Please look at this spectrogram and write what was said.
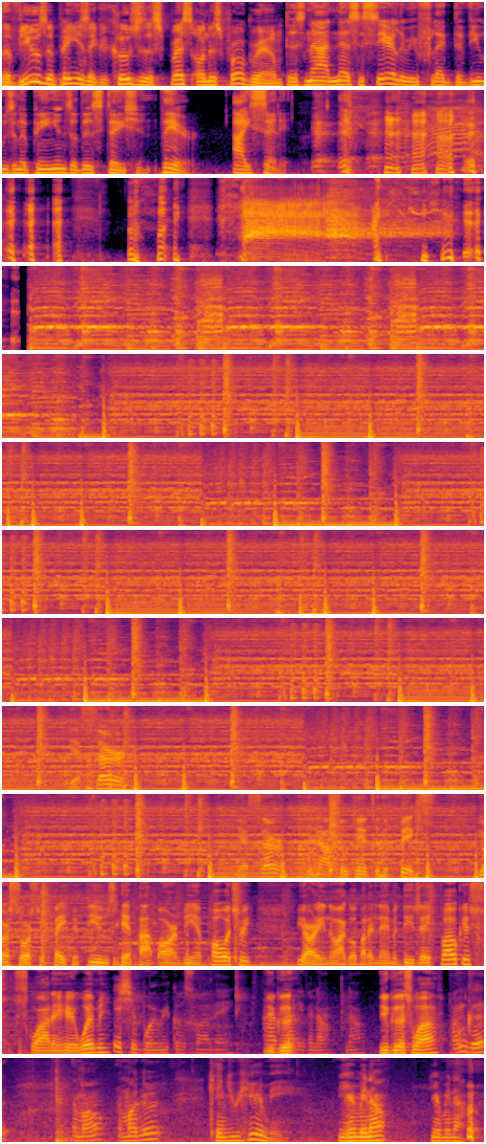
The views, opinions, and conclusions expressed on this program does not necessarily reflect the views and opinions of this station. There, I said it. sir. Yes, sir. You're now tuned into the Fixx, your source for faith-infused hip hop, R&B, and poetry. You already know I go by the name of DJ Focus. Squad in here with me. It's your boy Rico Suave. You I'm good? Even. No, You good, Suave? I'm good. Am I? Am I good? Can you hear me? You hear me now? You hear me now? you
